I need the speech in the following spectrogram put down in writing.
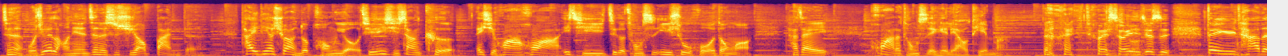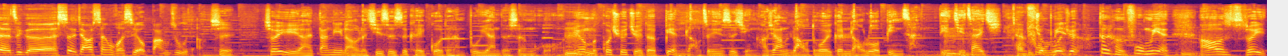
真的，我觉得老年人真的是需要办的，他一定要需要很多朋友，其实一起上课，一起画画，一起这个从事艺术活动哦。他在画的同时也可以聊天嘛，对 对，所以就是对于他的这个社交生活是有帮助的。是，所以啊，当你老了，其实是可以过得很不一样的生活。嗯因为我们过去会觉得变老这件事情，好像老都会跟老弱病残连接在一起，很你就不会负面啊觉得对很负面。然后所以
